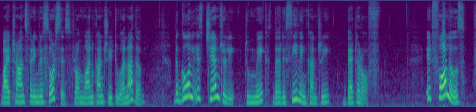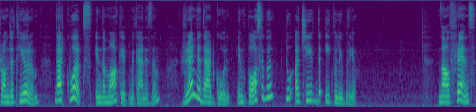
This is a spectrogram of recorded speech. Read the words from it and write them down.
By transferring resources from one country to another, the goal is generally to make the receiving country better off. It follows from the theorem that quirks in the market mechanism render that goal impossible to achieve the equilibrium. Now friends,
